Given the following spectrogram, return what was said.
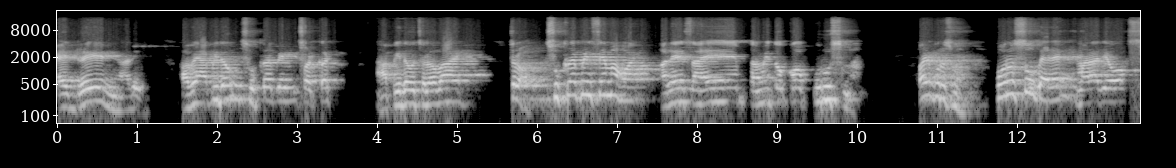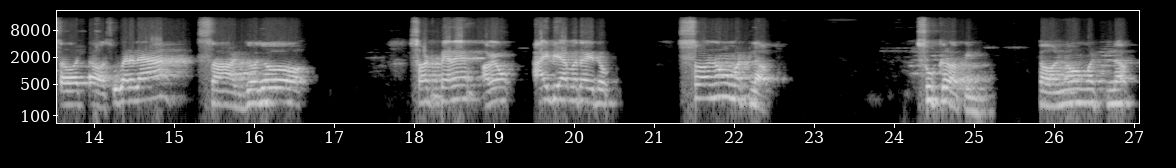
એડ્રીનાલિન. હવે આપી દઉં શુક્રપિંડ શોર્ટકટ આપી દઉં. ચલો ભાઈ ચલો, શુક્રપિંડ શેમાં હોય? અરે સાહેબ, તમે તો કહો પુરુષમાં. હોય પુરુષમાં? પુરુષ શું પહેરે? મારા જેવો શર્ટ. શું પહેરે શર્ટ. જોજો શર્ટ પહેરે? હવે હું આઈડિયા બતાવી દઉં. સનો મતલબ. શુક્રપિંડ. તનો મતલબ.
